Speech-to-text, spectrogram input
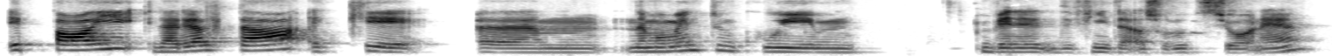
e poi la realtà è che ehm, nel momento in cui viene definita la soluzione,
